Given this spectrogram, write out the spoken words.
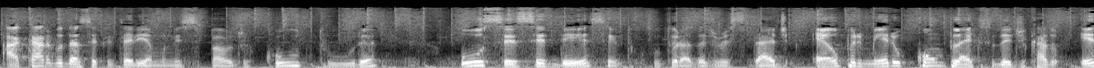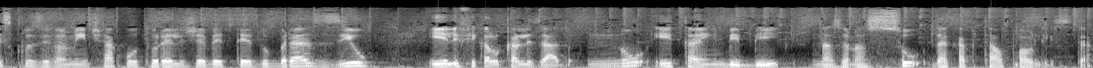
A cargo da Secretaria Municipal de Cultura, o CCD, Centro Cultural da Diversidade, é o primeiro complexo dedicado exclusivamente à cultura LGBT do Brasil. E ele fica localizado no Itaim Bibi, na zona sul da capital paulista.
